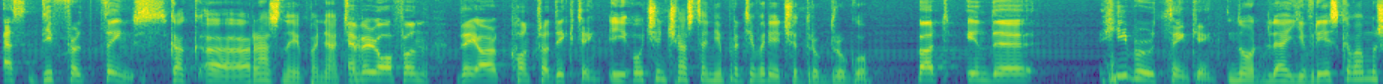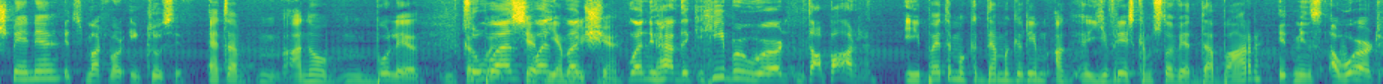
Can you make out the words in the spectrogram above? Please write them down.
as different things. как э, разные And понятия. very often they are contradicting. И очень часто они противоречат друг другу. But in the Hebrew thinking, Но для еврейского мышления it's much more inclusive. это м, оно более как So бы when, when, when, всеобъемлющее. when you have the Hebrew word dabar, И поэтому, когда мы говорим о еврейском слове «дабар», it means a word.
